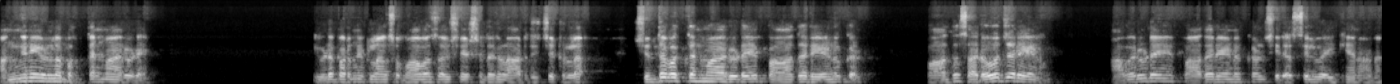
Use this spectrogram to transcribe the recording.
അങ്ങനെയുള്ള ഭക്തന്മാരുടെ ഇവിടെ പറഞ്ഞിട്ടുള്ള സ്വഭാവ സവിശേഷതകൾ ആർജിച്ചിട്ടുള്ള ശുദ്ധഭക്തന്മാരുടെ പാദരേണുക്കൾ പാദസരോജരേണു അവരുടെ പാദരേണുക്കൾ ശിരസിൽ വഹിക്കാനാണ്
